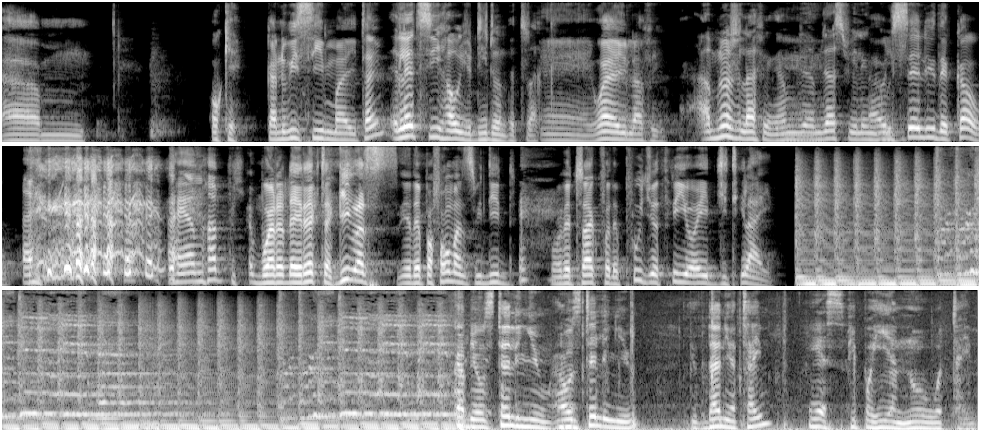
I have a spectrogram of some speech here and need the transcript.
um okay can we see my time Let's see how you did on the track. Eh, why are you laughing I'm not laughing. I'm I'm just feeling i will good. sell you the cow I am happy. Bwana director, give us uh, the performance we did on the track for the Peugeot 308 GT Line. Kabi, I was telling you, I was telling you, you've done your time. Yes. People here know what time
